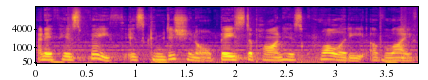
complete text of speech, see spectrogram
and if his faith is conditional based upon his quality of life.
